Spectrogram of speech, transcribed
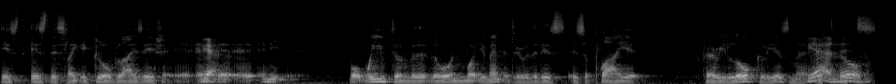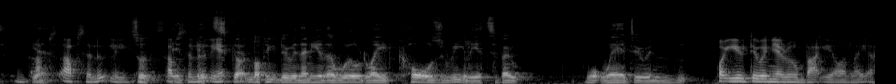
is is this like a globalization? And, Yeah. and what we've done with it though, and what you're meant to do with it is is apply it very locally, isn't it? Yeah, It- no, it's- yeah. abs- absolutely. So it's, absolutely. it's got nothing to do with any other worldwide cause, really. It's about what we're doing. what you do in your own backyard, like I,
